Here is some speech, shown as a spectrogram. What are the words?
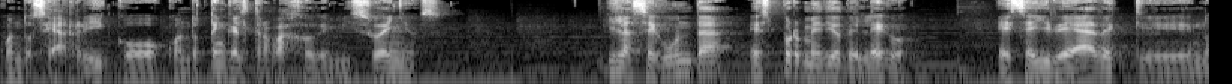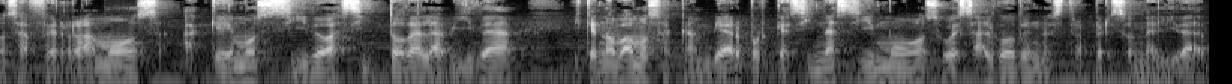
cuando sea rico, cuando tenga el trabajo de mis sueños. Y la segunda es por medio del ego, esa idea de que nos aferramos a que hemos sido así toda la vida y que no vamos a cambiar porque así nacimos o es algo de nuestra personalidad.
